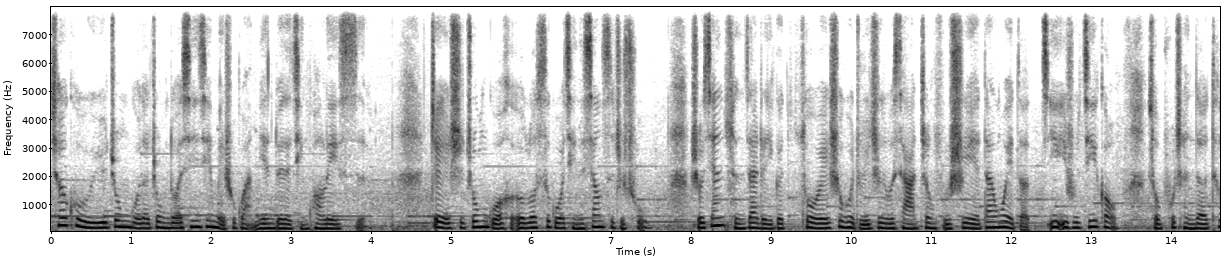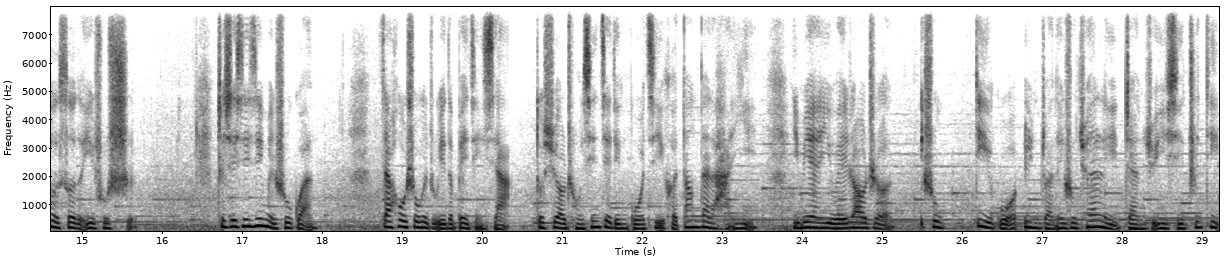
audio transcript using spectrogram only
车库与中国的众多新兴美术馆面对的情况类似。这也是中国和俄罗斯国情的相似之处。首先，存在着一个作为社会主义制度下政府事业单位的艺艺术机构所铺成的特色的艺术史。这些新兴美术馆在后社会主义的背景下，都需要重新界定国际和当代的含义，以便以围绕着艺术帝国运转的艺术圈里占据一席之地。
